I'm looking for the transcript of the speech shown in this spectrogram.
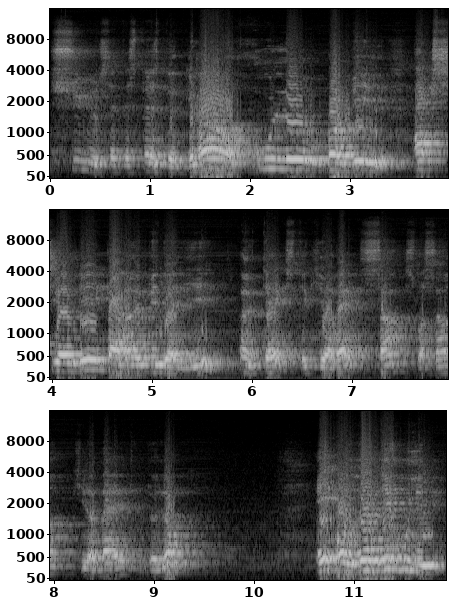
sur cette espèce de grand rouleau mobile actionné par un pédalier, un texte qui aurait 160 km de long. Et on l'a déroulé.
